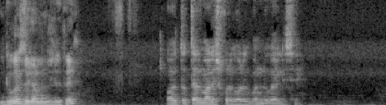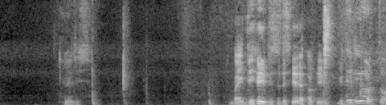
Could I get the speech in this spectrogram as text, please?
ঢুকেছে কেমন যেতে হয়তো তেল মালিশ করে করে বন্ধু গাইলিছে দেরি দেরি ওর তো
